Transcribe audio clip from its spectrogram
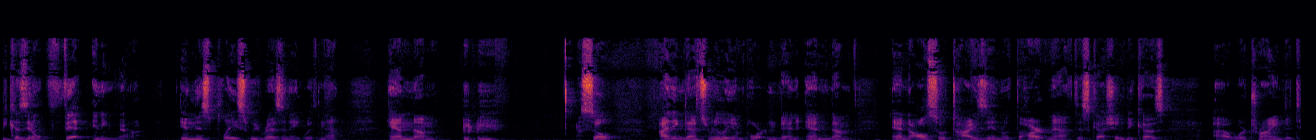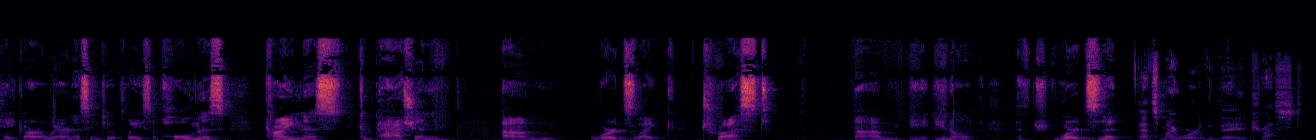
because they don't fit anymore in this place we resonate with now. And um, so I think that's really important and, and, um, and also ties in with the HeartMath discussion because uh, we're trying to take our awareness into a place of wholeness, kindness, compassion, um, words like trust, um, you know, words that. That's my word of the day. Trust.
